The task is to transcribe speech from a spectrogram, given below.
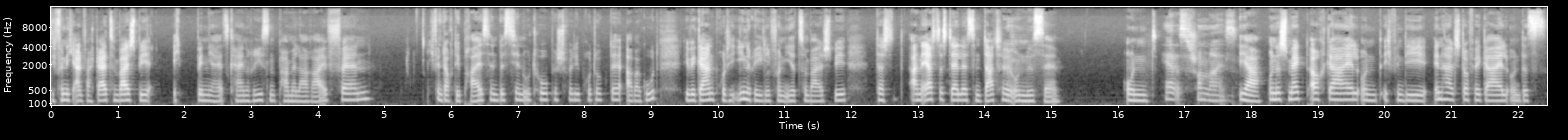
die finde ich einfach geil. Zum Beispiel bin ja jetzt kein riesen Pamela Reif-Fan. Ich finde auch die Preise ein bisschen utopisch für die Produkte, aber gut. Die veganen Proteinriegel von ihr zum Beispiel, das, an erster Stelle sind Dattel und Nüsse. Und ja, das ist schon nice. Ja, und es schmeckt auch geil und ich finde die Inhaltsstoffe geil und das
